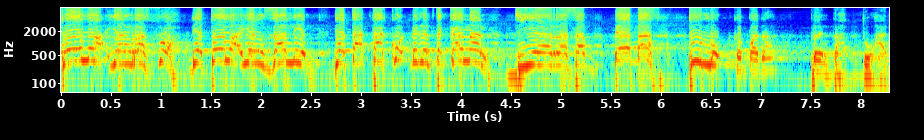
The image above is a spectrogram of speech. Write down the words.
tolak yang rasuah dia tolak yang zalim dia tak takut dengan tekanan dia rasa bebas tunduk kepada perintah Tuhan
